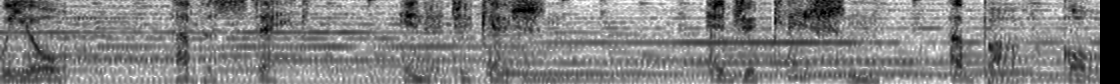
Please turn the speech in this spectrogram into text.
We all have a stake in education. Education above all.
